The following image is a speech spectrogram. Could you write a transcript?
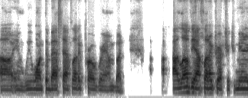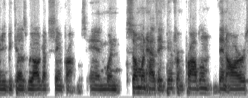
uh, and we want the best athletic program. But I love the athletic director community because we all got the same problems. And when someone has a different problem than ours,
